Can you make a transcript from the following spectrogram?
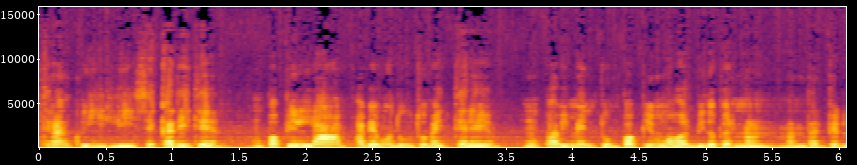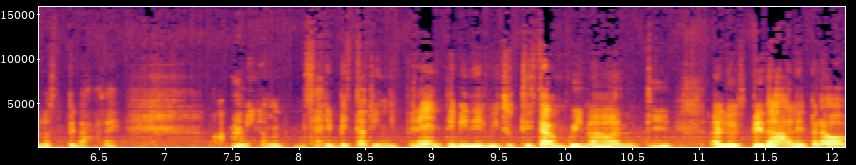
tranquilli, se cadete un po' più in là abbiamo dovuto mettere un pavimento un po' più morbido per non mandarvi all'ospedale. A me non sarebbe stato indifferente vedervi tutti sanguinanti all'ospedale, però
